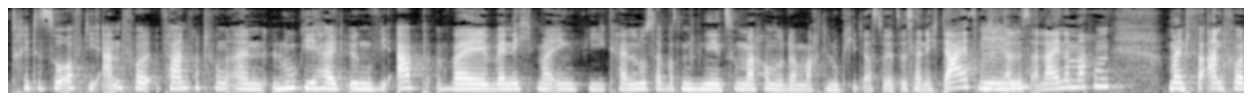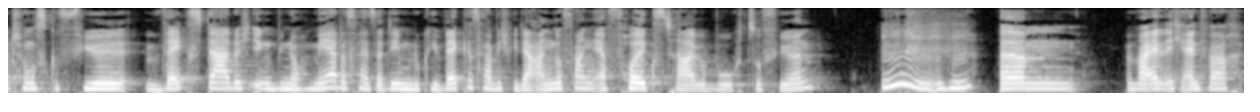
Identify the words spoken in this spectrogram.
trete so oft die Antwort, Verantwortung an Luki halt irgendwie ab, weil wenn ich mal irgendwie keine Lust habe, was mit Leni zu machen, so dann macht Luki das. So jetzt ist er nicht da, jetzt muss ich alles alleine machen. Mein Verantwortungsgefühl wächst dadurch irgendwie noch mehr. Das heißt, seitdem Luki weg ist, habe ich wieder angefangen, Erfolgstagebuch zu führen. Ähm, weil ich einfach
